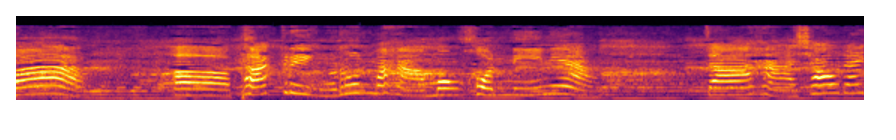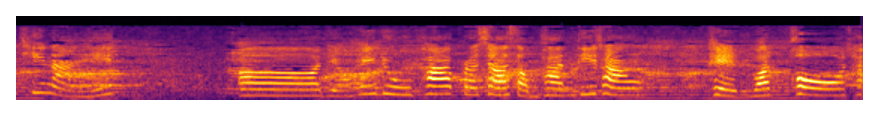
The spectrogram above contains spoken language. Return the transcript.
ว่าพระกริ่งรุ่นมหามงคลนี้เนี่ยจะหาเช่าได้ที่ไหน เอ่อเดี๋ยวให้ดูภาพประชาสัมพันธ์ที่ทางเพจวัดโพท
